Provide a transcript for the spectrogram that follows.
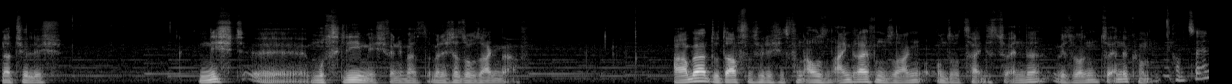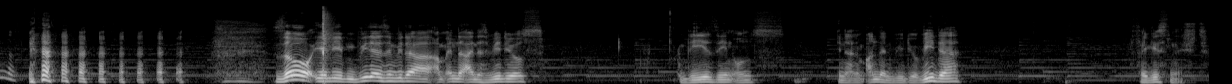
natürlich nicht äh, muslimisch, wenn ich, mal, wenn ich das so sagen darf. Aber du darfst natürlich jetzt von außen eingreifen und sagen, unsere Zeit ist zu Ende, wir sollen zu Ende kommen. Kommt zu Ende. So, ihr Lieben, wir sind wieder am Ende eines Videos. Wir sehen uns in einem anderen Video wieder. Vergiss nicht,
